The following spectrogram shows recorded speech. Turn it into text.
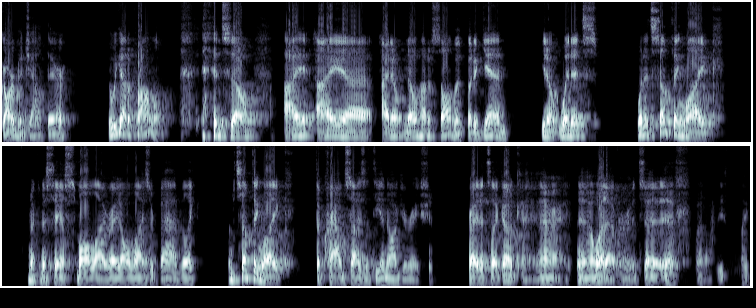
garbage out there, we got a problem. and so I I uh, I don't know how to solve it. But again, you know, when it's when it's something like I'm not going to say a small lie, right? All lies are bad. But like when it's something like the crowd size at the inauguration, right? It's like okay, all right, you know, whatever. It's uh, if whatever. like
